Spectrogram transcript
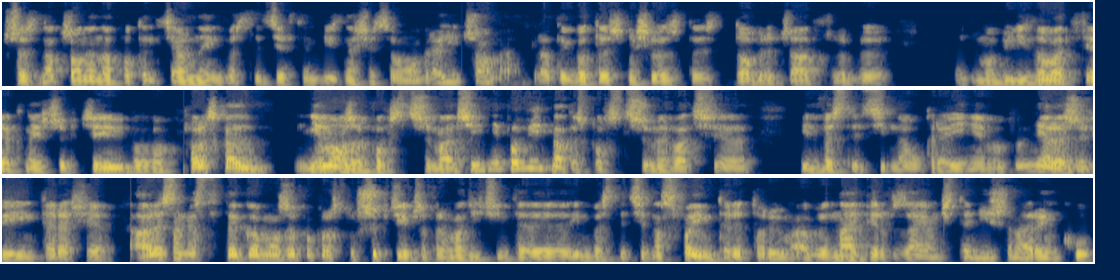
przeznaczone na potencjalne inwestycje w tym biznesie są ograniczone. Dlatego też myślę, że to jest dobry czas, żeby zmobilizować się jak najszybciej, bo Polska nie może powstrzymać i nie powinna też powstrzymywać inwestycji na Ukrainie, bo nie leży w jej interesie, ale zamiast tego może po prostu szybciej przeprowadzić inwestycje na swoim terytorium, aby najpierw zająć te nisze na rynku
